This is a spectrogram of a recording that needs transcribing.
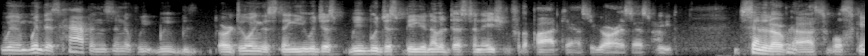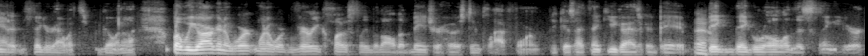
when when this happens and if we, we are doing this thing, you would just we would just be another destination for the podcast, or your RSS feed send it over to us. We'll scan it and figure out what's going on. But we are going to work want to work very closely with all the major hosting platforms because I think you guys are going to play a yeah. big big role in this thing here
